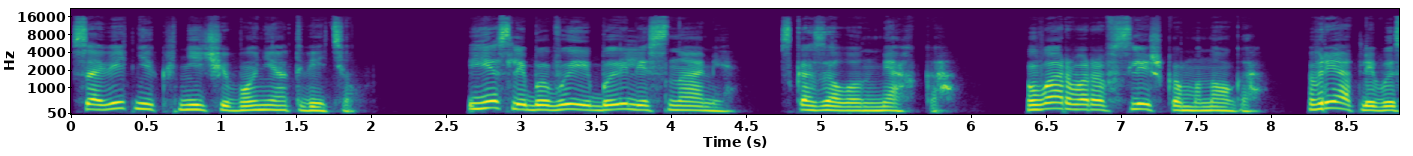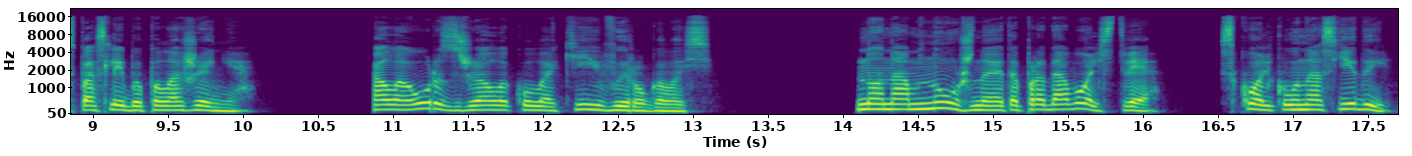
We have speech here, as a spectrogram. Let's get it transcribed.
Советник ничего не ответил. «Если бы вы были с нами», — сказал он мягко. «Варваров слишком много. Вряд ли вы спасли бы положение. Алаур сжала кулаки и выругалась. «Но нам нужно это продовольствие. Сколько у нас еды?»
